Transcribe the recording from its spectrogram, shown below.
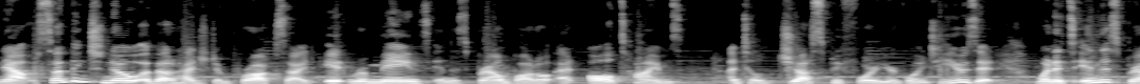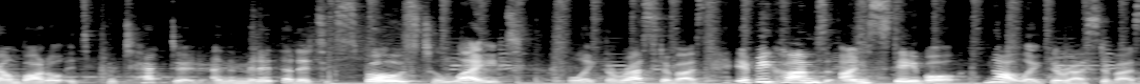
Now, something to know about hydrogen peroxide, it remains in this brown bottle at all times until just before you're going to use it. When it's in this brown bottle, it's protected. And the minute that it's exposed to light, like the rest of us, it becomes unstable, not like the rest of us.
